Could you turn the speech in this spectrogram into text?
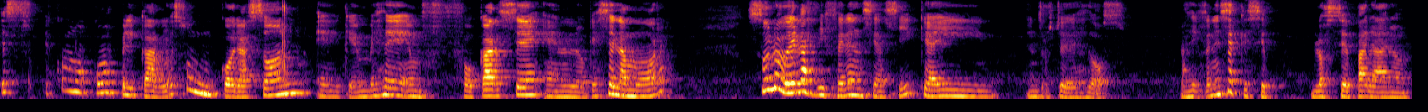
Es, como, ¿cómo explicarlo? Es un corazón eh, que en vez de enfocarse en lo que es el amor, solo ve las diferencias, ¿sí? Que hay entre ustedes dos. Las diferencias que se los separaron.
